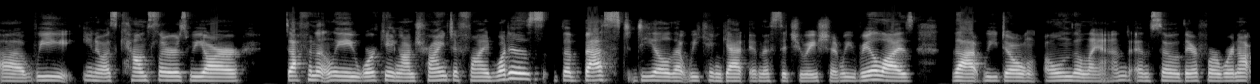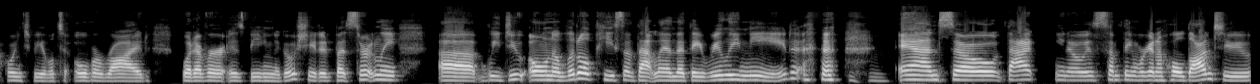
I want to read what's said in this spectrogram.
uh, we, you know, as councilors we are definitely working on trying to find what is the best deal that we can get in this situation. We realize that we don't own the land. And so, therefore, we're not going to be able to override whatever is being negotiated. But certainly, uh, we do own a little piece of that land that they really need. mm-hmm. And so, that you know is something we're going to hold on to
